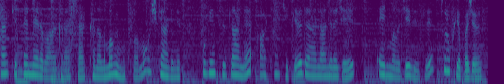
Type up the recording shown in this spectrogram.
Herkese merhaba arkadaşlar. Kanalıma ve mutfağıma hoş geldiniz. Bugün sizlerle artan kekleri değerlendireceğiz. Elmalı cevizli turuf yapacağız.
